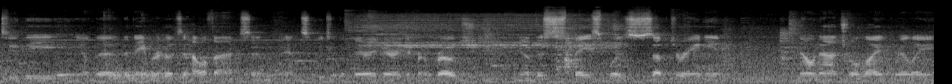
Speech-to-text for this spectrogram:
into the you know the, the neighborhoods of Halifax, and, and so we took a very very different approach. You know, this space was subterranean, no natural light really.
